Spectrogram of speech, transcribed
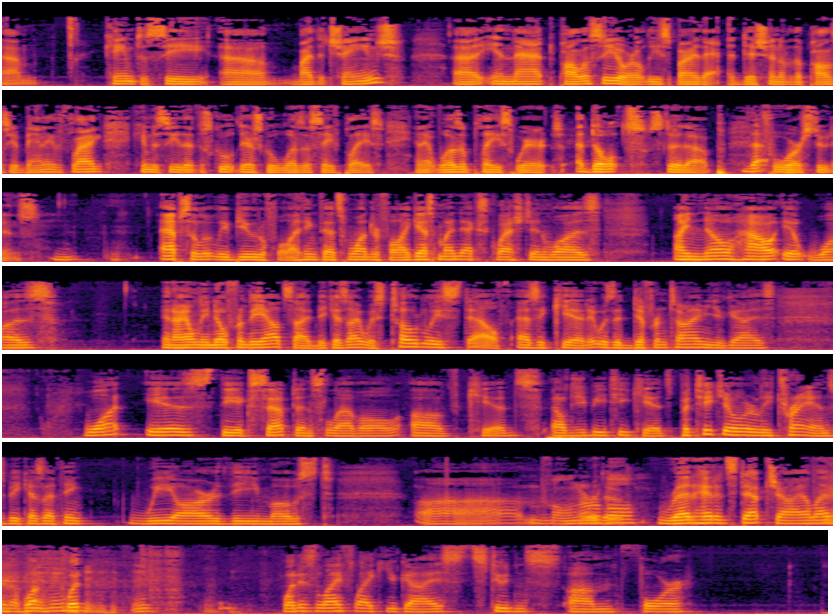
um, came to see uh, by the change uh, in that policy, or at least by the addition of the policy of banning the flag, came to see that the school, their school, was a safe place, and it was a place where adults stood up That- for students. Absolutely beautiful. I think that's wonderful. I guess my next question was I know how it was, and I only know from the outside because I was totally stealth as a kid. It was a different time, you guys. What is the acceptance level of kids, LGBT kids, particularly trans, because I think we are the most um, Vulnerable. the redheaded stepchild. I don't know what what what is life like, you guys, students, um, for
